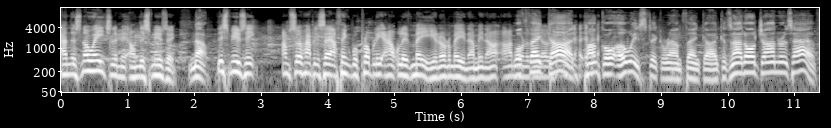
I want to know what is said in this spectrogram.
And there's no age limit on this music. No. This music. I'm so happy to say I think will probably outlive me. You know what I mean? I mean, I, I'm Well, one of thank God. Punk will always stick around, thank God, because not all genres have.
